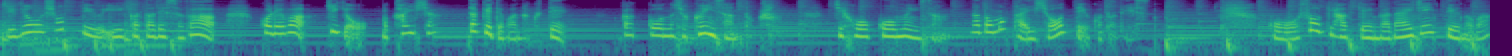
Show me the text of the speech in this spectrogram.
事業所っていう言い方ですが、これは企業、会社だけではなくて、学校の職員さんとか、地方公務員さんなども対象っていうことです。こう、早期発見が大事っていうのは、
